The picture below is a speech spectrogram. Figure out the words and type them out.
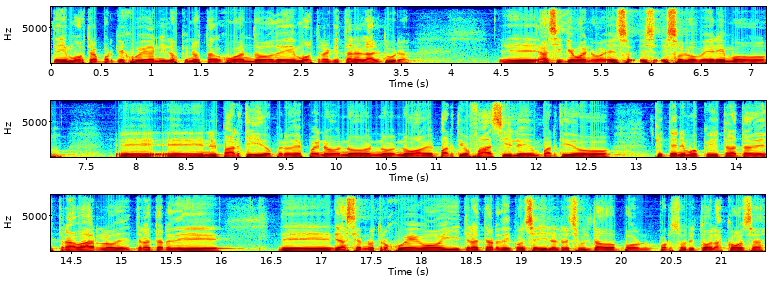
de demostrar por qué juegan y los que no están jugando de demostrar que están a la altura. Eh, así que bueno, eso, eso lo veremos eh, en el partido, pero después no, va a haber partido fácil, es un partido que tenemos que tratar de destrabarlo, de tratar de, de, hacer nuestro juego y tratar de conseguir el resultado por, por sobre todas las cosas.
